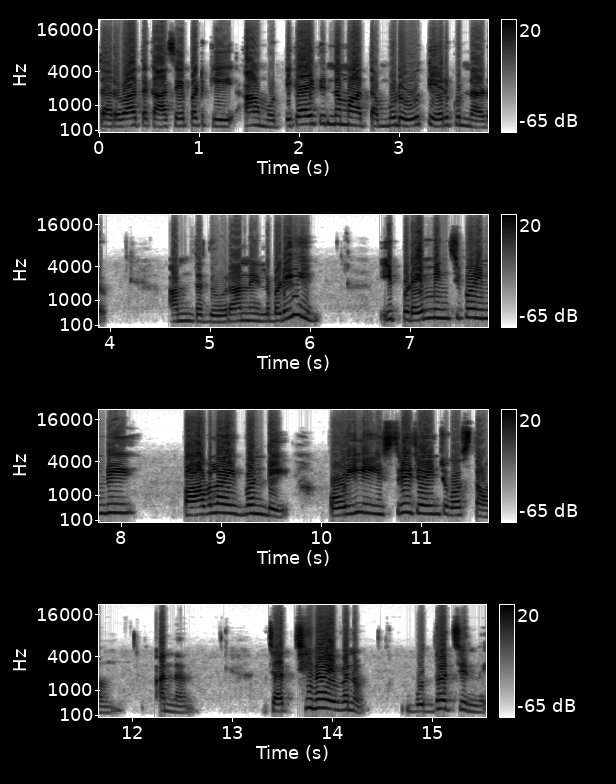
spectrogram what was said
తరువాత కాసేపటికి ఆ మొట్టికాయ తిన్న మా తమ్ముడు తేరుకున్నాడు. అంత దూరాన్ని నిలబడి ఇప్పుడేం మించిపోయింది? పావలా ఇవ్వండి. పోయి ఇస్త్రీ చేయించుకొస్తాం అన్నాను. చచ్చినా ఇవ్వను. బుద్ధొచ్చింది.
